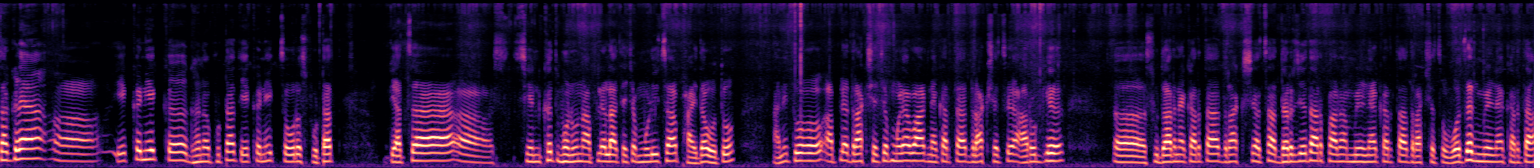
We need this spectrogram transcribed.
सगळ्या एकन एक घनफुटात एकन एक चौरस फुटात त्याचा शेणखत म्हणून आपल्याला त्याच्या मुळीचा फायदा होतो आणि तो आपल्या द्राक्षाच्या मुळ्या वाढण्याकरता द्राक्षाचं आरोग्य सुधारण्याकरता द्राक्षाचा दर्जेदारपणा मिळण्याकरता द्राक्षाचं वजन मिळण्याकरता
